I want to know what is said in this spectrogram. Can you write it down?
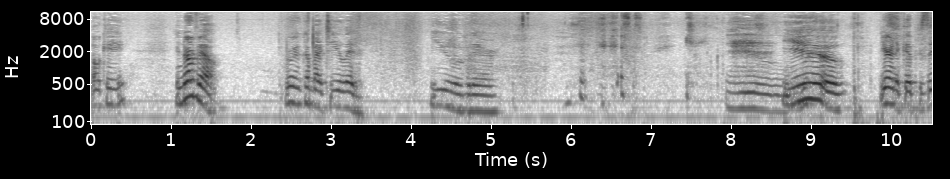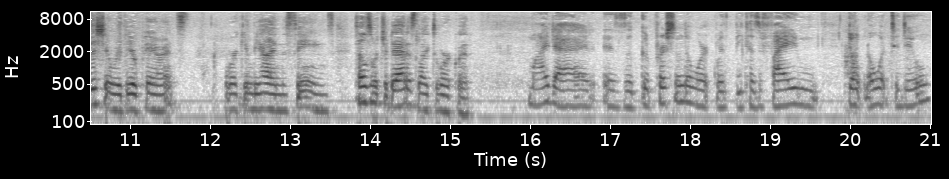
Okay? And Norvell, we're going to come back to you later. You over there. You. You. You're in a good position with your parents, working behind the scenes. Tell us what your dad is like to work with. My dad is a good person to work with because if I don't know what to do,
